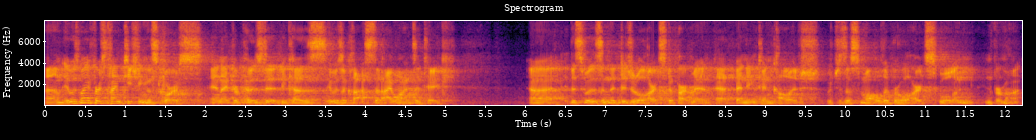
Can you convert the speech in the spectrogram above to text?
Um, it was my first time teaching this course, and I proposed it because it was a class that I wanted to take. Uh, this was in the digital arts department at Bennington College, which is a small liberal arts school in, in Vermont.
